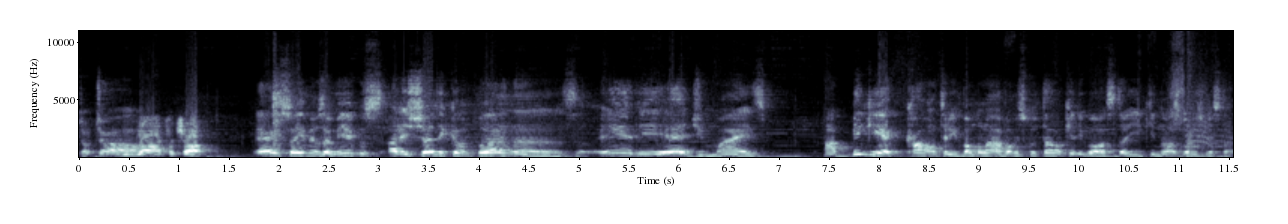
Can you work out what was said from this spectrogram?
Tchau, tchau! Obrigado, tchau, tchau! É isso aí, meus amigos. Alexandre Campanas, ele é demais. A Big Country, vamos lá, vamos escutar o que ele gosta e que nós vamos gostar.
